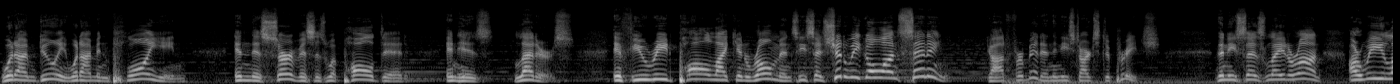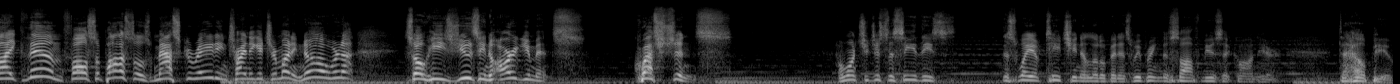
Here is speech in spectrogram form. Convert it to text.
What I'm doing, what I'm employing in this service is what Paul did in his letters. If you read Paul like in Romans, he said, Should we go on sinning? God forbid. And then he starts to preach. Then he says later on, Are we like them, false apostles, masquerading, trying to get your money? No, we're not. So he's using arguments, questions. I want you just to see these, this way of teaching a little bit as we bring the soft music on here to help you.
